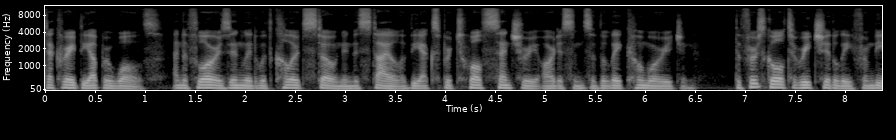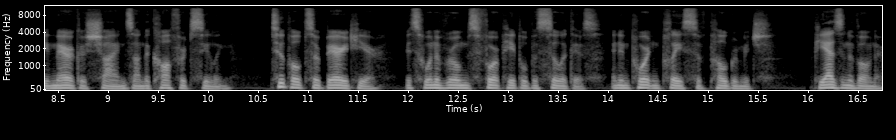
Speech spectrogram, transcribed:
decorate the upper walls, and the floor is inlaid with colored stone in the style of the expert 12th century artisans of the Lake Como region. The first goal to reach Italy from the Americas shines on the coffered ceiling. Two popes are buried here, it's one of Rome's four papal basilicas, an important place of pilgrimage. Piazza Navona.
